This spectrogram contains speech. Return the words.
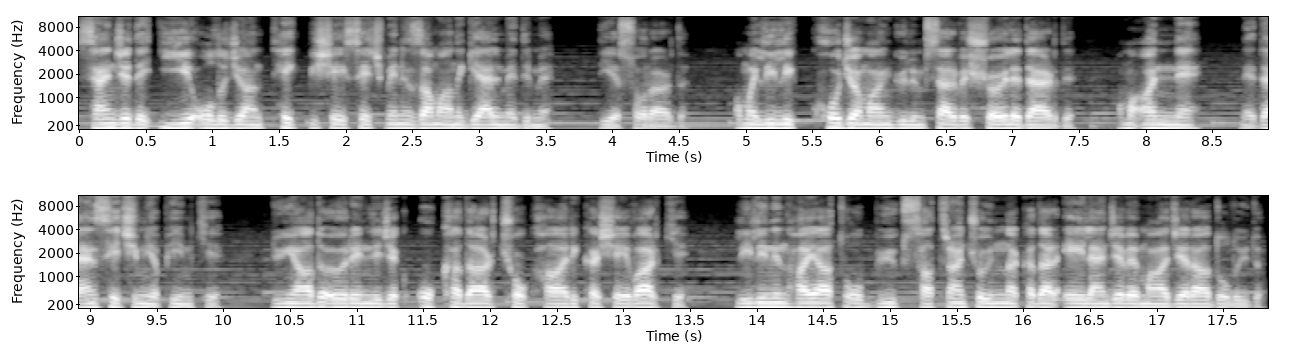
sence de iyi olacağın tek bir şey seçmenin zamanı gelmedi mi diye sorardı. Ama Lili kocaman gülümser ve şöyle derdi. Ama anne neden seçim yapayım ki? Dünyada öğrenilecek o kadar çok harika şey var ki. Lily'nin hayatı o büyük satranç oyununa kadar eğlence ve macera doluydu.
